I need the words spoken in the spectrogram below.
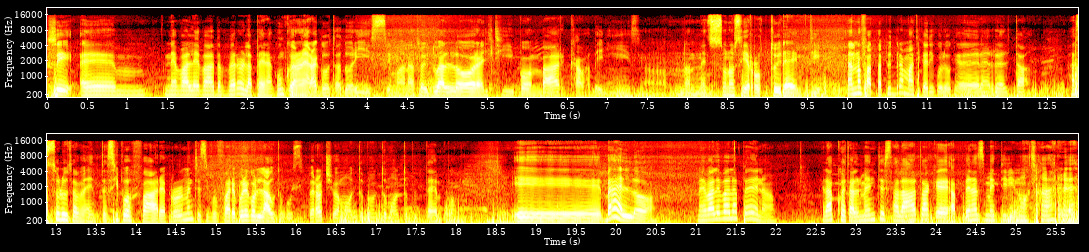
Sì, ehm, ne valeva davvero la pena. Comunque non era gotadorissimo, è andato ai due all'ora il tipo in barca, va benissimo, non, nessuno si è rotto i denti. L'hanno fatta più drammatica di quello che era in realtà. Assolutamente, si può fare, probabilmente si può fare pure con l'autobus, però ci va molto, molto, molto più tempo. E bello, ne valeva la pena. L'acqua è talmente salata che appena smetti di nuotare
